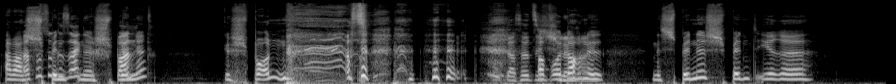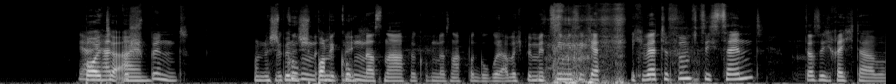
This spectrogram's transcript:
Aber Was hast du gesagt? Gespannt? Spinne? Gesponnen. Das hört sich Obwohl doch eine, eine Spinne spinnt ihre ja, Beute er hat ein. gespinnt. und eine Wir Spinne gucken, sponnt wir gucken nicht. das nach, wir gucken das nach bei Google. Aber ich bin mir ziemlich sicher, ich wette 50 Cent, dass ich recht habe.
